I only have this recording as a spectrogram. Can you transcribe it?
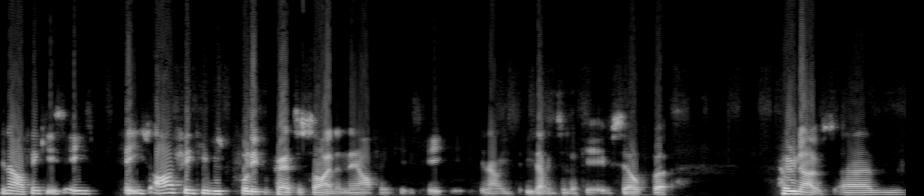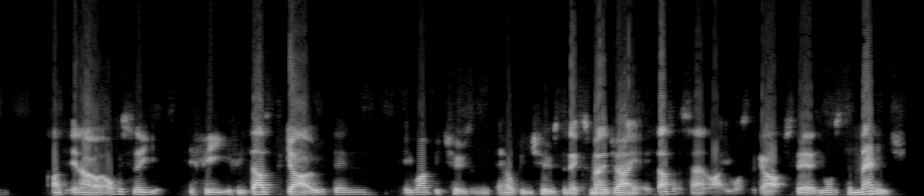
you know, I think he's, he's, he's, I think he was fully prepared to sign and now I think it's, he, you know, he's, he's having to look at it himself, but who knows? Um, I, you know, obviously, if he, if he does go, then he won't be choosing, helping choose the next manager. It doesn't sound like he wants to go upstairs. He wants to manage.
